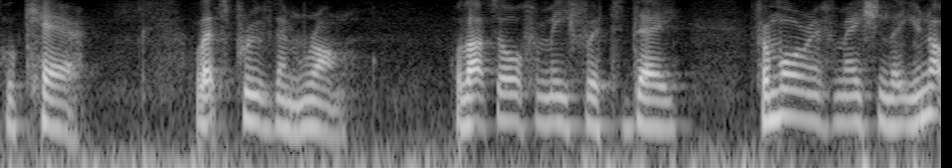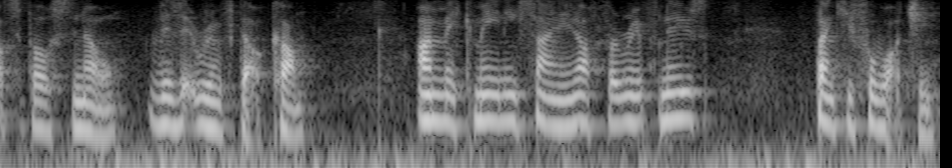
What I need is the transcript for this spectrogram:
who care. Let's prove them wrong. Well, that's all for me for today. For more information that you're not supposed to know, visit rinf.com. I'm Mick Meaney signing off for Rinf News. Thank you for watching.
